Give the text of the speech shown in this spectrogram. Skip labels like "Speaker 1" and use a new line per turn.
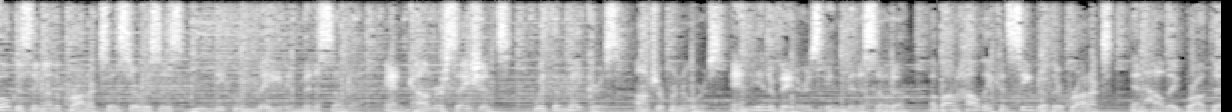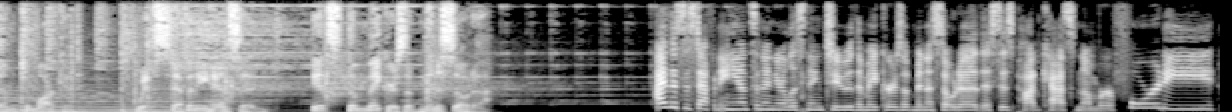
focusing on the products and services uniquely made in Minnesota, and conversations with the makers, entrepreneurs, and innovators in Minnesota about how they conceived of their products and how they brought them to market. With Stephanie Hansen, it's the makers of Minnesota.
Hi, this is Stephanie Hansen, and you're listening to The Makers of Minnesota. This is podcast number 40.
